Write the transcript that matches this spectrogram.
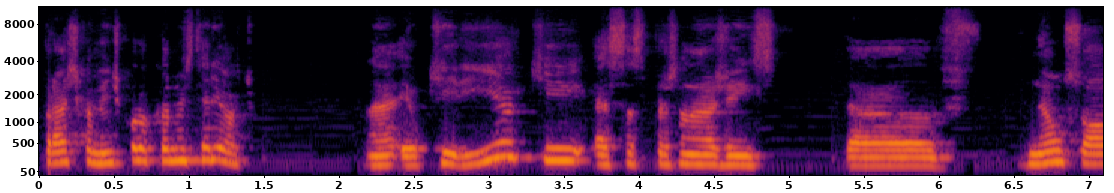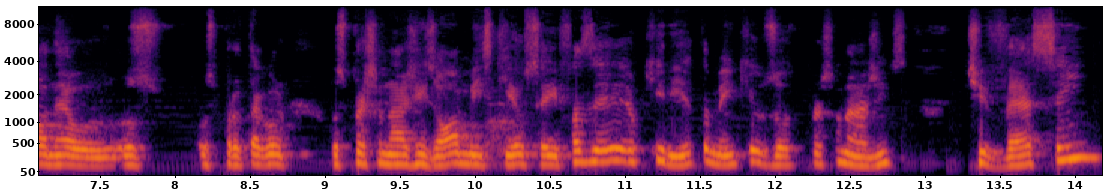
praticamente colocando um estereótipo. Né? Eu queria que essas personagens uh, não só né, os, os, os personagens homens que eu sei fazer, eu queria também que os outros personagens tivessem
